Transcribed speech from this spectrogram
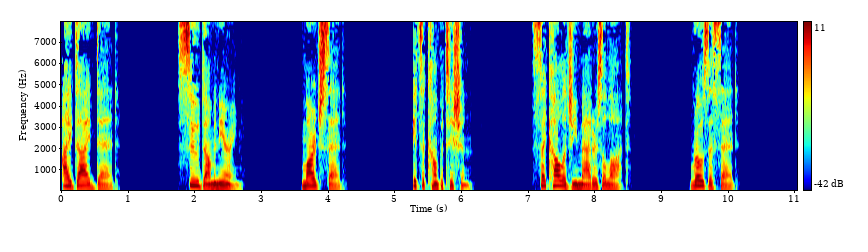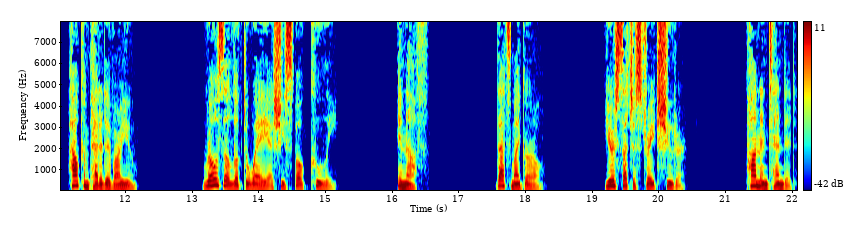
I died dead. Sue domineering. Marge said. It's a competition. Psychology matters a lot. Rosa said. How competitive are you? Rosa looked away as she spoke coolly. Enough. That's my girl. You're such a straight shooter. Pun intended.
